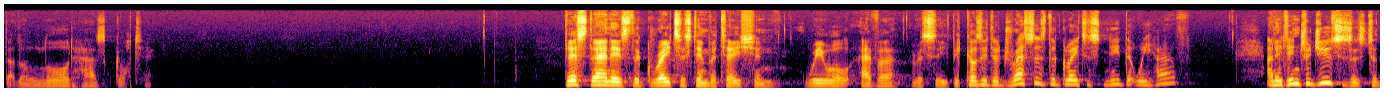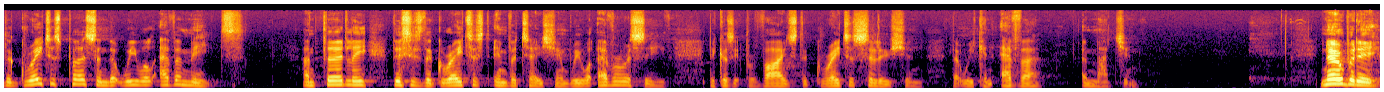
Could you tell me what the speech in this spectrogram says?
that the Lord has got it. This then is the greatest invitation we will ever receive because it addresses the greatest need that we have and it introduces us to the greatest person that we will ever meet. And thirdly, this is the greatest invitation we will ever receive because it provides the greatest solution that we can ever imagine. Nobody,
